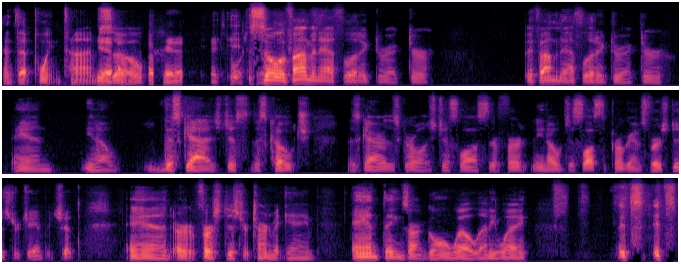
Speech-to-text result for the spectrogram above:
at that point in time. Yeah. So okay, so if I'm an athletic director, if I'm an athletic director, and you know this guy is just this coach, this guy or this girl has just lost their first, you know, just lost the program's first district championship, and or first district tournament game, and things aren't going well anyway. It's it's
